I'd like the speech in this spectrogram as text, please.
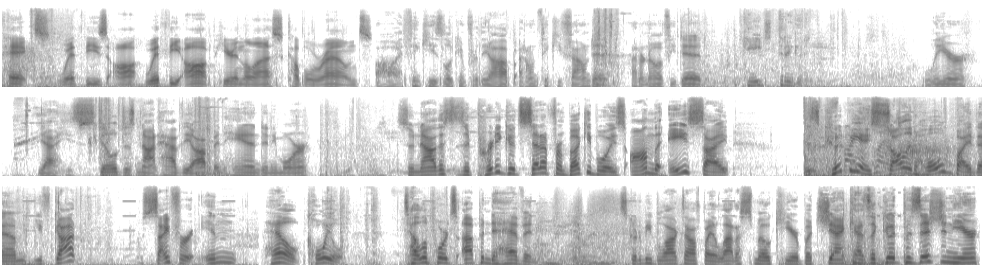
picks with these op, with the op here in the last couple rounds. Oh, I think he's looking for the op. I don't think he found it. I don't know if he did. Cage triggered. Lear. Yeah, he still does not have the op in hand anymore. So now this is a pretty good setup from Bucky Boiz on the A site. This could be a solid hold by them. You've got Cypher in hell. Coil teleports up into heaven. It's going to be blocked off by a lot of smoke here, but Jack has a good position here.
